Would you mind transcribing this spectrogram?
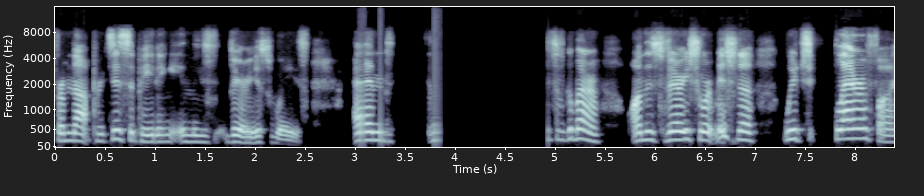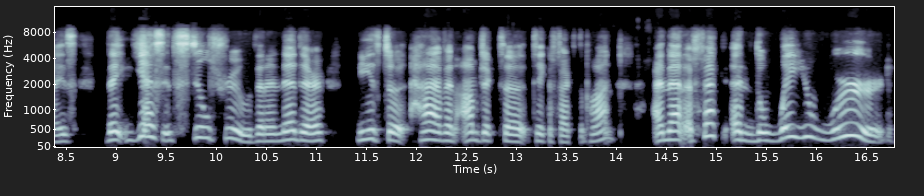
from not participating in these various ways. And of Gemara on this very short Mishnah, which clarifies that yes, it's still true that a neder needs to have an object to take effect upon, and that effect and the way you word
